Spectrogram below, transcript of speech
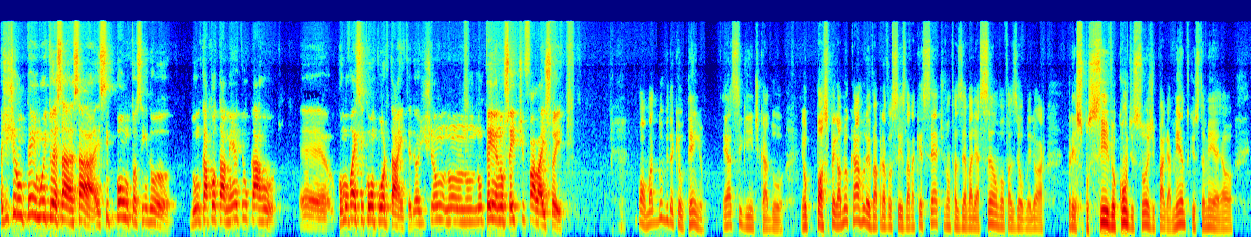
a gente não tem muito essa, essa, esse ponto assim do, de um capotamento e o carro é, como vai se comportar, entendeu? A gente não, não, não, não tem, não sei te falar isso aí. Bom, uma dúvida que eu tenho é a seguinte, Cadu. Eu posso pegar o meu carro, levar para vocês lá na Q7, vão fazer avaliação, vão fazer o melhor preço possível, condições de pagamento, que isso também é,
